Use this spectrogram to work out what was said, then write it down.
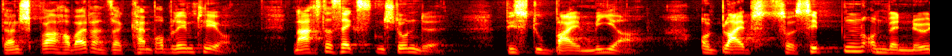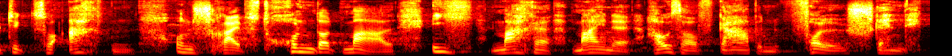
Dann sprach er weiter und sagte, kein Problem, Theo. Nach der sechsten Stunde bist du bei mir und bleibst zur siebten und wenn nötig zur achten und schreibst hundertmal, ich mache meine Hausaufgaben vollständig.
